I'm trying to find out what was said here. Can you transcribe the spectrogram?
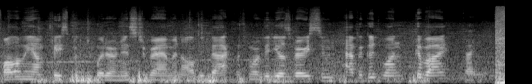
Follow me on Facebook, Twitter, and Instagram, and I'll be back with more videos very soon. Have a good one. Goodbye. Bye.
